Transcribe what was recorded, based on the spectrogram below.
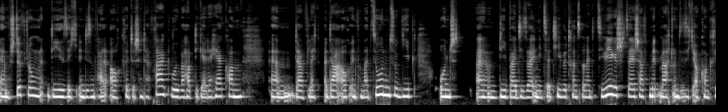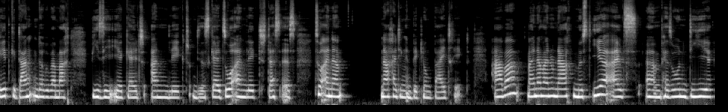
ähm, Stiftung, die sich in diesem Fall auch kritisch hinterfragt, wo überhaupt die Gelder herkommen, ähm, da vielleicht da auch Informationen zu gibt und die bei dieser Initiative Transparente Zivilgesellschaft mitmacht und die sich auch konkret Gedanken darüber macht, wie sie ihr Geld anlegt und dieses Geld so anlegt, dass es zu einer nachhaltigen Entwicklung beiträgt. Aber meiner Meinung nach müsst ihr als ähm, Person, die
